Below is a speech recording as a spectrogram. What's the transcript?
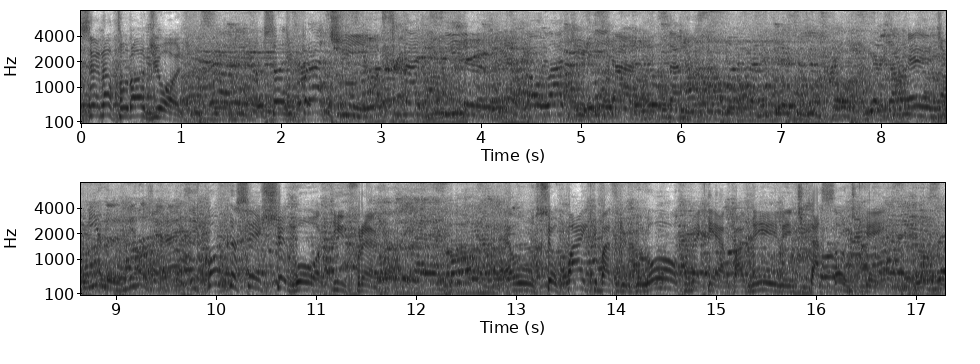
Você é natural de onde? Eu sou de Pratinho, uma cidadezinha ao lado de Viagens. Tá? É de Minas, Minas Gerais. E como que você chegou aqui em Franca? É o seu pai que matriculou? Como é que é? A família, indicação de quem?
